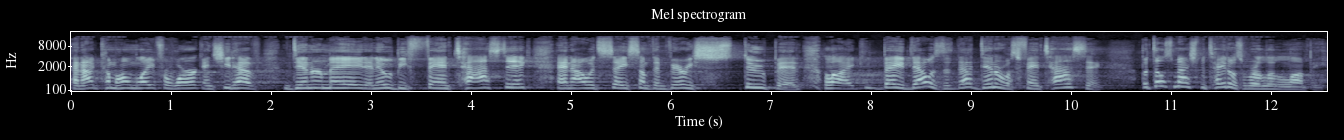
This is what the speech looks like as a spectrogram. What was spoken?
and I'd come home late for work and she'd have dinner made and it would be fantastic and I would say something very stupid like, "Babe, that was that dinner was fantastic, but those mashed potatoes were a little lumpy."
